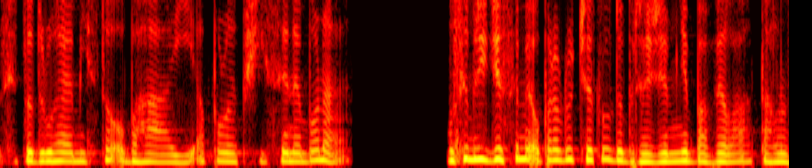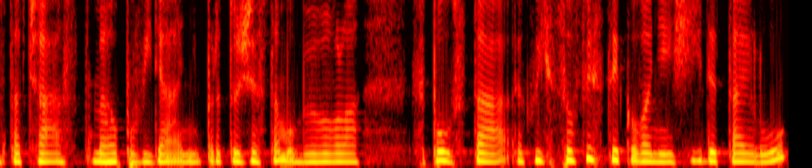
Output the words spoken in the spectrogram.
si to druhé místo obhájí a polepší si nebo ne. Musím říct, že se mi opravdu četl dobře, že mě bavila tahle ta část mého povídání, protože se tam objevovala spousta takových sofistikovanějších detailů.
